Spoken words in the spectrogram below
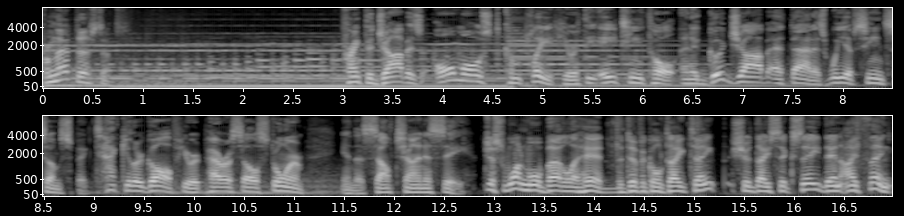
From that distance. Frank, the job is almost complete here at the 18th hole, and a good job at that as we have seen some spectacular golf here at Paracel Storm in the South China Sea. Just one more battle ahead, the difficult 18th. Should they succeed, then I think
